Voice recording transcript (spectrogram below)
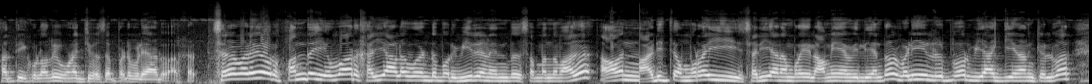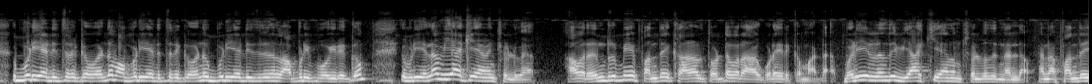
கத்தி குளறி உணர்ச்சி வசப்பட்டு விளையாடுவார்கள். சில வேளையில் ஒரு பந்தை எவ்வாறு கையாள வேண்டும் ஒரு வீரன் என்பது சம்பந்தமாக அவன் அடித்த முறை சரியான முறையில் அமையவில்லை என்றால் வெளியில் இருப்பவர் வியாக்கியனான்னு சொல்வார் இப்படி அடித்திருக்க வேண்டும் அப்படி அடித்திருக்க வேண்டும் இப்படி அடித்திருந்தால் அப்படி போயிருக்கும் இப்படியெல்லாம் வியாக்கியானம் சொல்லுவார் அவர் என்றுமே பந்தை காலால் தொட்டவராக கூட இருக்க மாட்டார். வெளியிலிருந்து வியாக்கியானம் சொல்வது நல்ல ஆனால் பந்தை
